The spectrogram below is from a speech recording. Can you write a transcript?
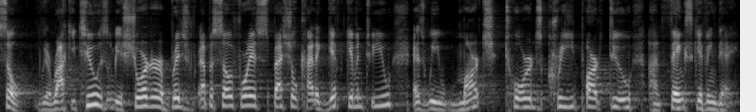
so we're Rocky 2. This is going to be a shorter, abridged episode for you, special kind of gift given to you as we march towards Creed Part 2 on Thanksgiving Day.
